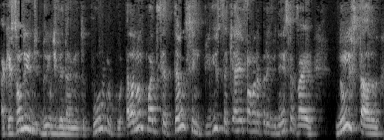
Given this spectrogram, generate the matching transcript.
A questão do endividamento público, ela não pode ser tão simplista que a reforma da Previdência vai, num estado,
